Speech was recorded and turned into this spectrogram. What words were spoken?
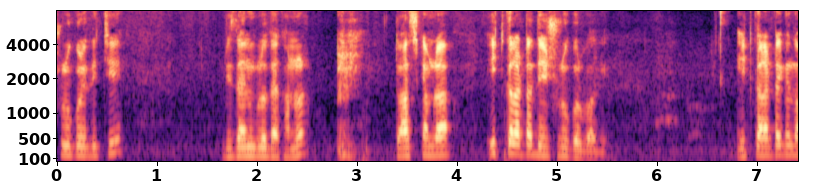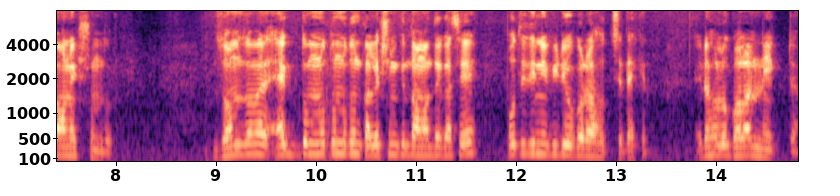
শুরু করে দিচ্ছি ডিজাইনগুলো দেখানোর। তো আজকে আমরা ইট কালারটা দিয়ে শুরু করব আগে। ইট কালারটা কিন্তু অনেক সুন্দর। জমজমের একদম নতুন নতুন কালেকশন কিন্তু আমাদের কাছে প্রতিদিনই ভিডিও করা হচ্ছে, দেখেন। এটা হলো গলার নেকটা।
